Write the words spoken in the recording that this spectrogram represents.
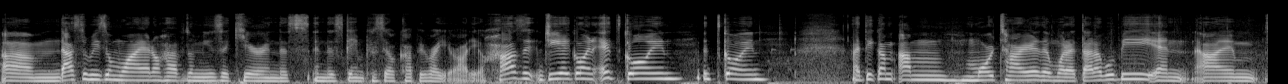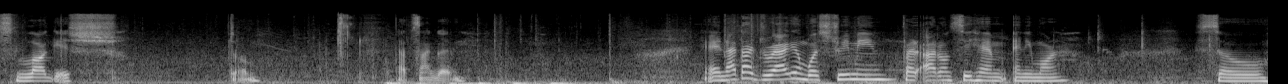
Um, that's the reason why I don't have the music here in this in this game because they'll copyright your audio. How's it GA going? It's going. It's going. I think I'm I'm more tired than what I thought I would be, and I'm sluggish. So that's not good. And I thought Dragon was streaming, but I don't see him anymore. So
